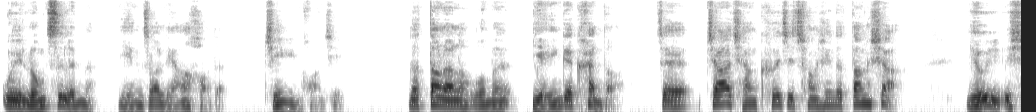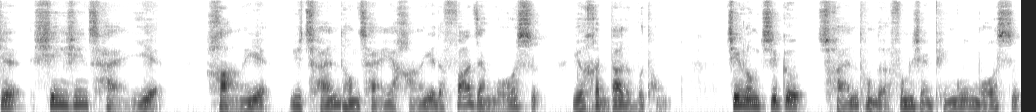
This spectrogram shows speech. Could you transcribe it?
为融资人呢营造良好的经营环境。那当然了，我们也应该看到，在加强科技创新的当下，由于一些新兴产业行业与传统产业行业的发展模式有很大的不同。金融机构传统的风险评估模式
